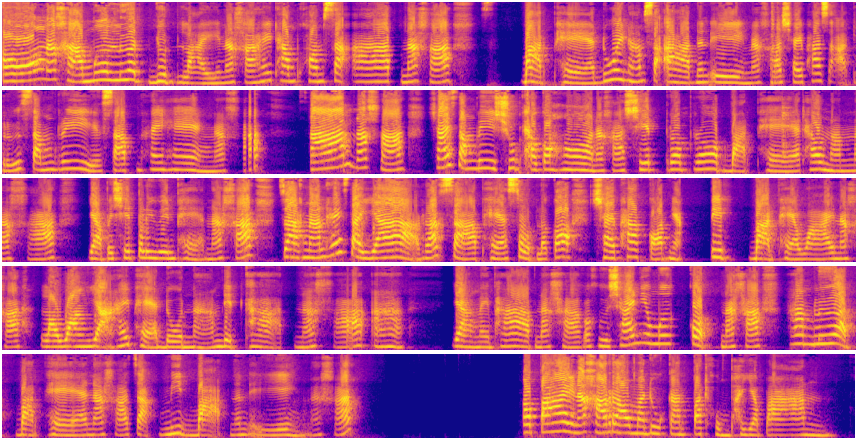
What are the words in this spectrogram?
สองนะคะเมื่อเลือดหยุดไหลนะคะ ให้ทำความสะอาดนะคะ บาดแผลด้วยน้ำสะอาดนั่นเองนะคะ ใช้ผ้าสะอาดหรือซัมรีซับให้แห้งนะคะ สามนะคะ ใช้สำลีชุบแอลกอฮอล์นะคะ เช็ดรอบๆบาดแผลเท่านั้นนะคะ อย่าไปเช็ดบริเวณแผลนะคะ จากนั้นให้ใส่ยารักษาแผลสดแล้วก็ใช้ผ้าก๊อซเนี่ยปิดบาดแผลไว้นะคะระวังอย่าให้แผลโดนน้ำเด็ดขาดนะคะอ่าอย่างในภาพนะคะก็คือใช้นิ้วมือกดนะคะ ห้ามเลือดบาดแผลนะคะ จากมีดบาดนั่นเองนะคะ ต่อไปนะคะ เรามาดูการปฐมพยาบาล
